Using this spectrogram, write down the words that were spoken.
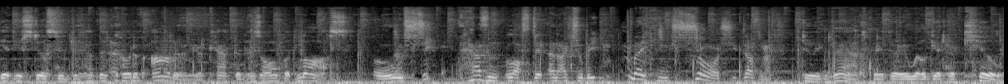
Yet you still seem to have that code of honor your captain has all but lost. Oh, she hasn't lost it, and I shall be making sure she doesn't. Doing that may very well get her killed.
